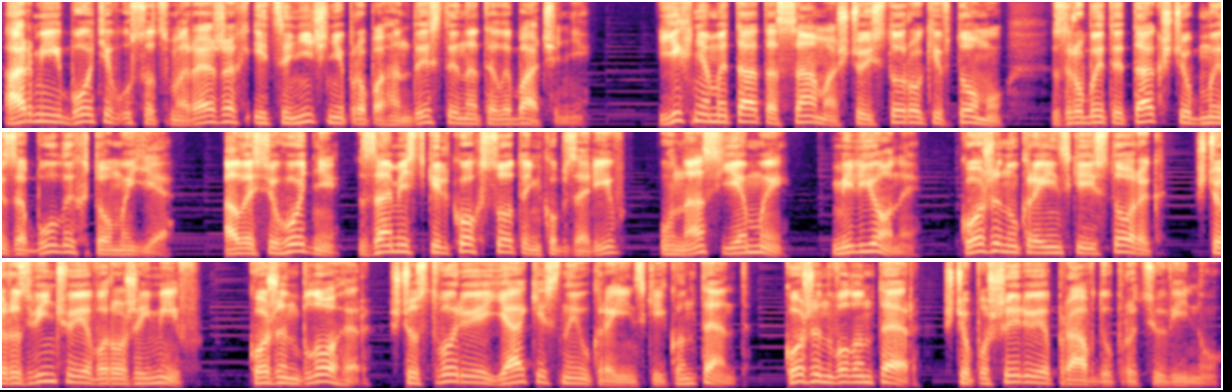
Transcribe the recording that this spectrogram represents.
армії ботів у соцмережах і цинічні пропагандисти на телебаченні. Їхня мета та сама, що й 100 років тому зробити так, щоб ми забули, хто ми є. Але сьогодні, замість кількох сотень кобзарів, у нас є ми мільйони. Кожен український історик, що розвінчує ворожий міф, кожен блогер, що створює якісний український контент, кожен волонтер, що поширює правду про цю війну,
